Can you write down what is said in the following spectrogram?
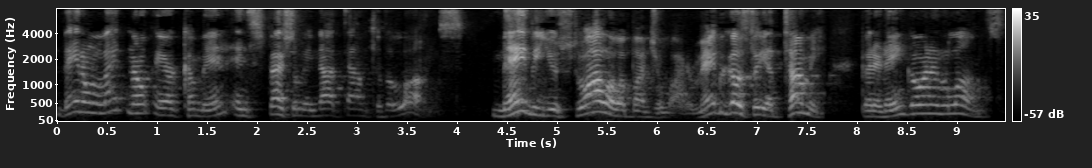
they don't let no air come in, and especially not down to the lungs. Maybe you swallow a bunch of water. Maybe it goes to your tummy, but it ain't going in the lungs.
